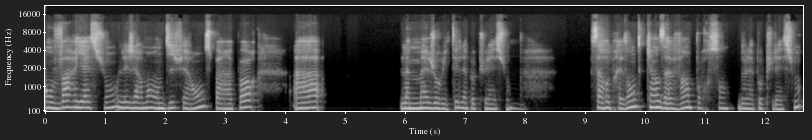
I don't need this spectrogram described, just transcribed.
en variation, légèrement en différence par rapport à la majorité de la population. Hmm. Ça représente 15 à 20% de la population,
